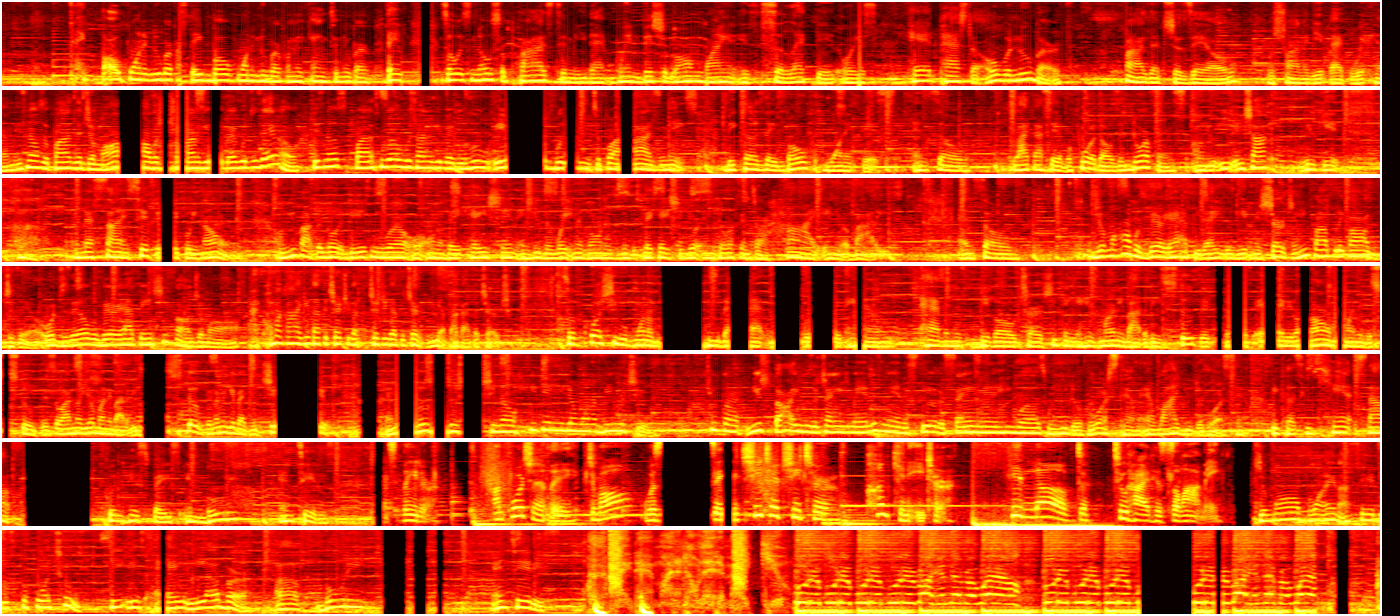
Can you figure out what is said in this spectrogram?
They both wanted New Birth. They both wanted New Birth when they came to New Birth. They. So it's no surprise to me that when Bishop Long Bryant is selected or is head pastor over New Birth, surprise that Gizelle was trying to get back with him. It's no surprise that Jamal was trying to get back with Gizelle. It's no surprise whoever was trying to get back with who. It wouldn't surprise me because they both wanted this. And so, like I said before, those endorphins, when you eating chocolate, you get, and that's scientifically known. When you about to go to Disney World or on a vacation and you've been waiting to go on this vacation, your endorphins are high in your body. And so Jamal was very happy that he was getting his church, and he probably called Gizelle, or Gizelle was very happy and she called Jamal. Like, oh my God, you got the church, you got the church, you got the church. Yep, I got the church. So of course she would want to be back with him having this big old church. She thinking his money about to be stupid because Eddie Long money was stupid. So I know your money about to be stupid. Let me get back with you. And little does she know he didn't even want to be with you. You gon' you thought he was a changed man. This man is still the same man he was when you divorced him. And why you divorced him? Because he can't stop putting his face in booty and titties. leader. Unfortunately, Jamal was a cheater, cheater, pumpkin eater. He loved to hide his salami. Jamal Bryant, I said this before too. He is a lover of booty and titties.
